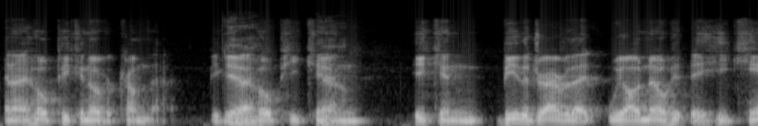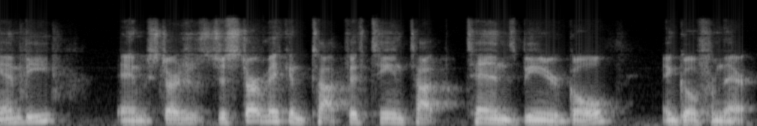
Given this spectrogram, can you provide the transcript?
And I hope he can overcome that because Yeah. I hope he can he can be the driver that we all know that he can be and start just start making top 15, top 10s being your goal and go from there.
